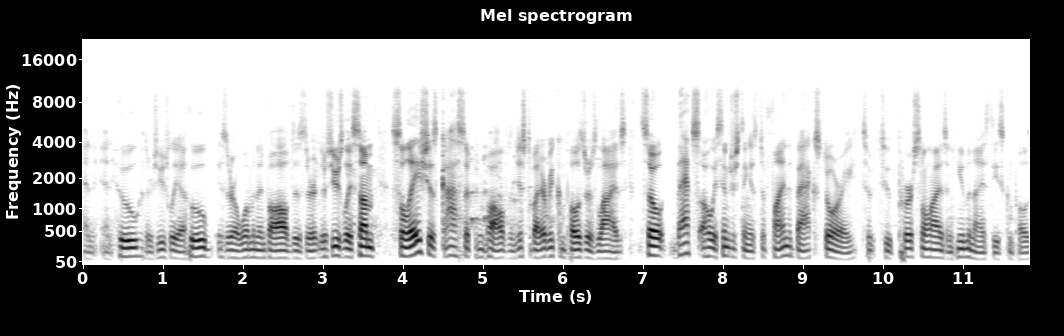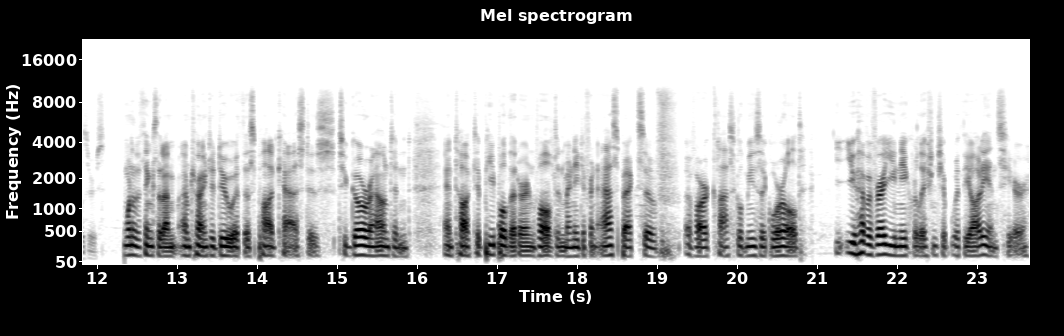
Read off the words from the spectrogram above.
and, and who. There's usually a who. Is there a woman involved? Is there? There's usually some salacious gossip involved in just about every composer's lives. So that's always interesting is to find the backstory to, to personalize and humanize these composers. One of the things that I'm, I'm trying to do with this podcast is to go around and, and talk to people that are involved in many different aspects of, of our classical music world you have a very unique relationship with the audience here,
